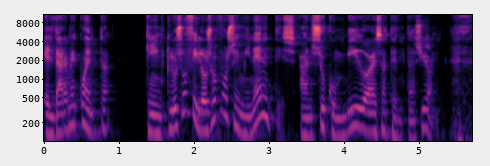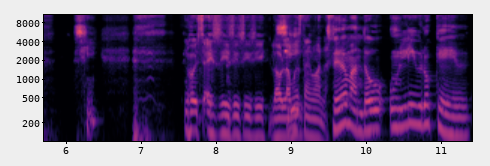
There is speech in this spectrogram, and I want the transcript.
el darme cuenta que incluso filósofos eminentes han sucumbido a esa tentación. ¿Sí? sí, sí, sí, sí, lo hablamos esta semana. Usted me mandó un libro que,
